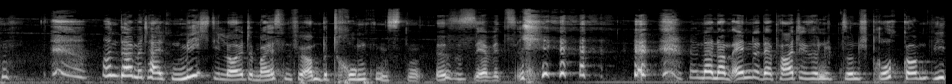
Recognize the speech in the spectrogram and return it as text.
und damit halten mich die Leute meistens für am betrunkensten. Das ist sehr witzig. Wenn dann am Ende der Party so ein, so ein Spruch kommt wie,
